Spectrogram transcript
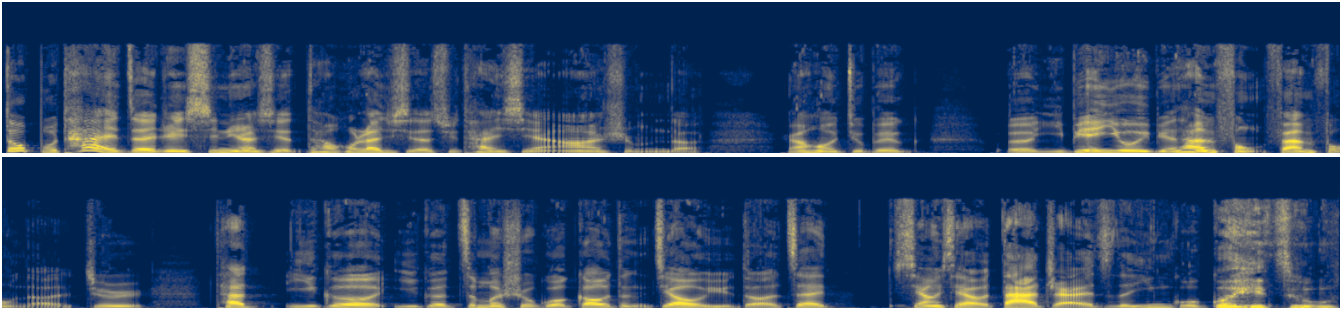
都不太在这心理上写，他后来就写他去探险啊什么的，然后就被。呃，一遍又一遍，他很讽反讽的，就是他一个一个这么受过高等教育的，在乡下有大宅子的英国贵族，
